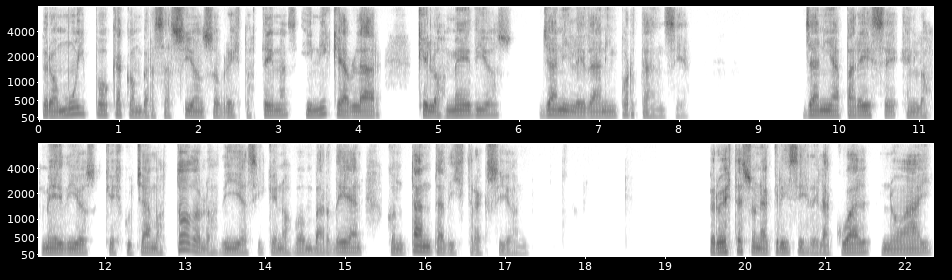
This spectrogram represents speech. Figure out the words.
pero muy poca conversación sobre estos temas y ni que hablar que los medios ya ni le dan importancia. Ya ni aparece en los medios que escuchamos todos los días y que nos bombardean con tanta distracción. Pero esta es una crisis de la cual no hay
